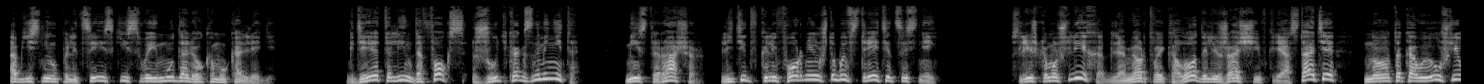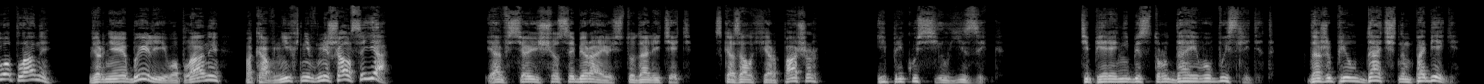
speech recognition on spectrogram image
— объяснил полицейский своему далекому коллеге. «Где эта Линда Фокс жуть как знаменита. Мистер Ашер летит в Калифорнию, чтобы встретиться с ней. Слишком уж лихо для мертвой колоды, лежащей в криостате, но таковы уж его планы. Вернее, были его планы, пока в них не вмешался я. «Я все еще собираюсь туда лететь», — сказал Хер Пашер и прикусил язык. Теперь они без труда его выследят, даже при удачном побеге.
